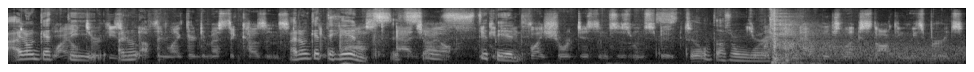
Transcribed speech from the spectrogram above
I don't get Wild the. turkeys I don't, nothing like their domestic cousins. I don't get They're the hints. fast, It's so agile, can even stupid. fly short distances when spooked. still doesn't You work. might not have much luck stalking these birds,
